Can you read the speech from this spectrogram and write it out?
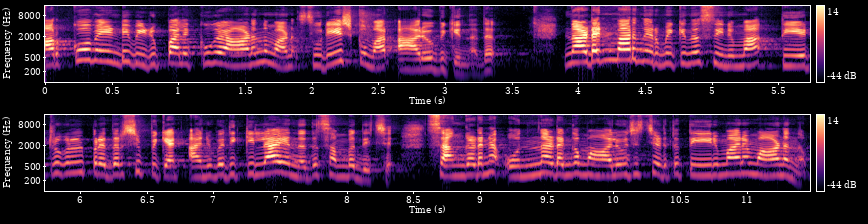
ആർക്കോ വേണ്ടി വിഴുപ്പലക്കുകയാണെന്നുമാണ് സുരേഷ് കുമാർ ആരോപിക്കുന്നത്. നടന്മാർ നിർമ്മിക്കുന്ന സിനിമ തിയേറ്ററുകളിൽ പ്രദർശിപ്പിക്കാൻ അനുവദിക്കില്ല എന്നത് സംബന്ധിച്ച് സംഘടന ഒന്നടങ്കം ആലോചിച്ചെടുത്ത തീരുമാനമാണെന്നും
